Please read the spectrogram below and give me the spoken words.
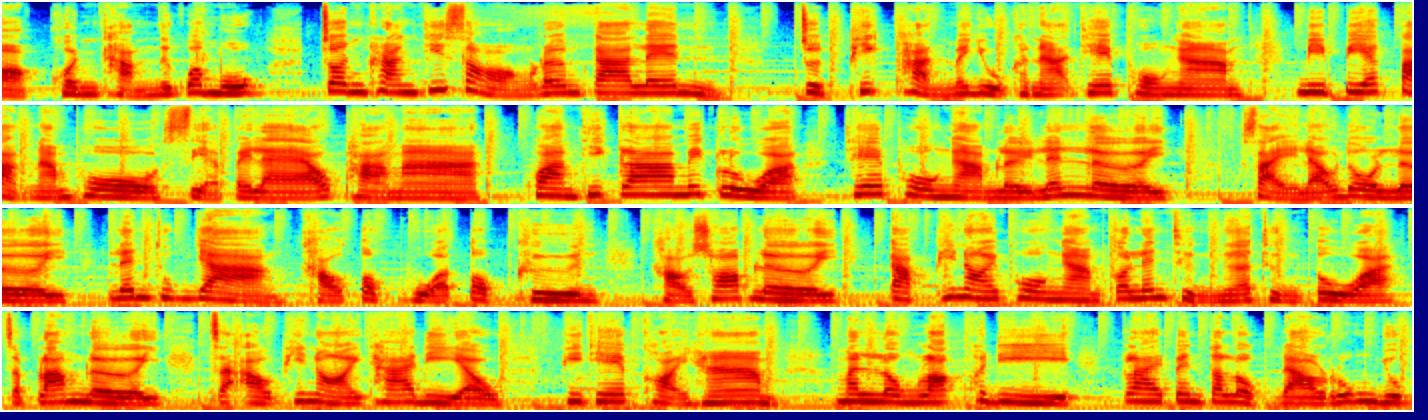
อก คนขำนึกว่ามุก จนครั้งที่สองเริ่มกล้าเล่น จุดพลิกผันมาอยู่คณะเทพโพงาม มีเปียกปากน้ำโพเสียไปแล้วพามา ความที่กล้าไม่กลัว เทพโพงามเลยเล่นเลย ใส่แล้วโดนเลย เล่นทุกอย่างเขาตบหัวตบคืน เขาชอบเลย กับพี่น้อยโพงามก็เล่นถึงเนื้อถึงตัว จะปล้ำเลย จะเอาพี่น้อยท่าเดียว พี่เทพคอยห้าม มันลงล็อกพอดี กลายเป็นตลกดาวรุ่งยุค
